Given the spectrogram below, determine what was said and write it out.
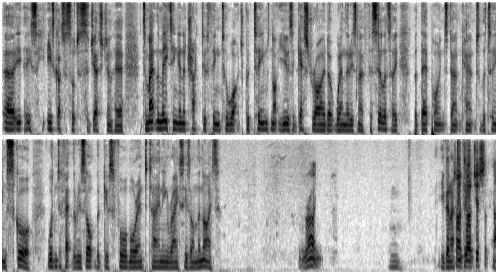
Uh, he- he's he's got a sort of suggestion here to make the meeting an attractive thing to watch. Could teams not use a guest rider when there is no facility, but their points don't count to the team's score? Wouldn't affect the result, but gives four more entertaining races on the night. Right. You're going to So have to I just uh,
